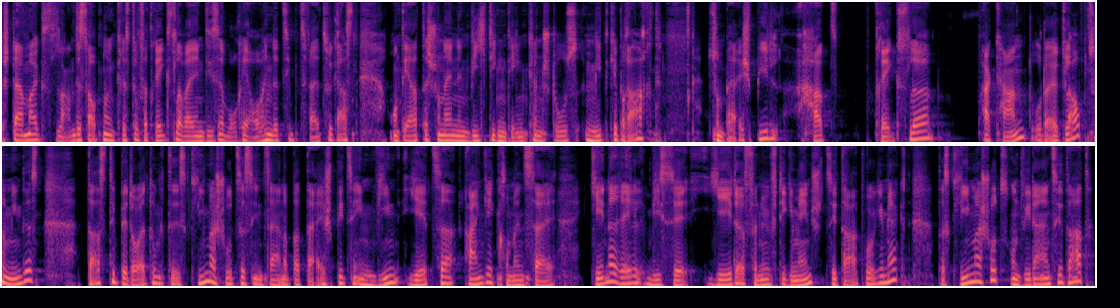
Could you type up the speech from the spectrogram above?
Steiermarks Landeshauptmann Christopher Drexler war in dieser Woche auch in der ZIP 2 zu Gast und er hat da schon einen wichtigen Denkanstoß mitgebracht. Zum Beispiel hat Drexler erkannt oder er glaubt zumindest, dass die Bedeutung des Klimaschutzes in seiner Parteispitze in Wien jetzt angekommen sei. Generell wisse jeder vernünftige Mensch, Zitat wohlgemerkt, dass Klimaschutz und wieder ein Zitat,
